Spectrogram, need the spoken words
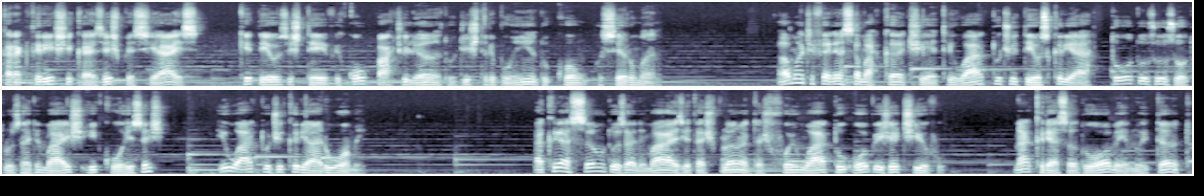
características especiais que Deus esteve compartilhando, distribuindo com o ser humano. Há uma diferença marcante entre o ato de Deus criar todos os outros animais e coisas e o ato de criar o homem. A criação dos animais e das plantas foi um ato objetivo. Na criação do homem, no entanto,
